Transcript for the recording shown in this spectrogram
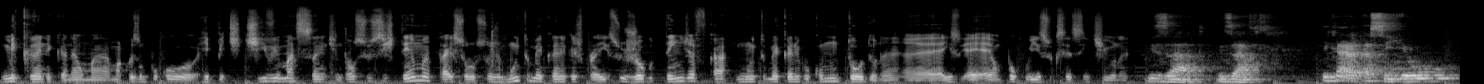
mecânica, né? Uma, uma coisa um pouco repetitiva e maçante. Então, se o sistema traz soluções muito mecânicas para isso, o jogo tende a ficar muito mecânico como um todo, né? É, é, é um pouco isso que você sentiu, né? Exato, exato. E, cara, assim, eu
